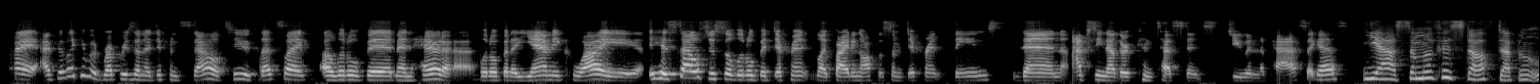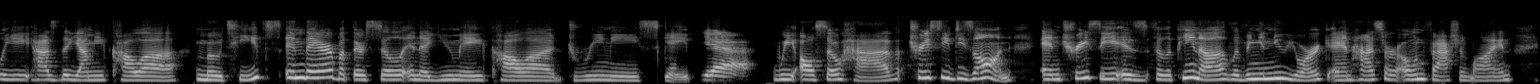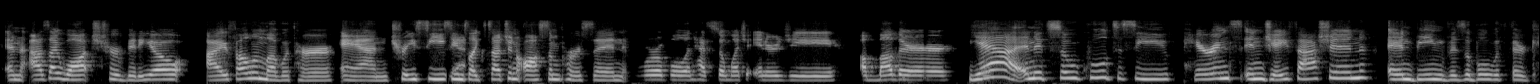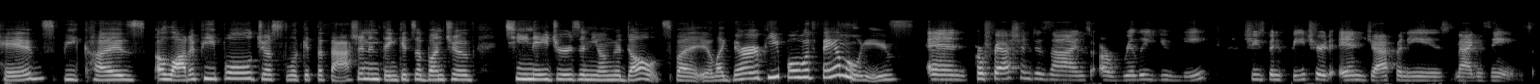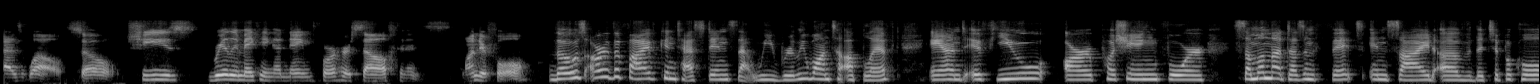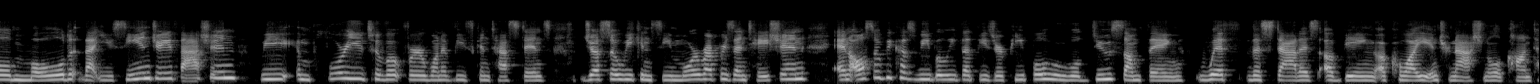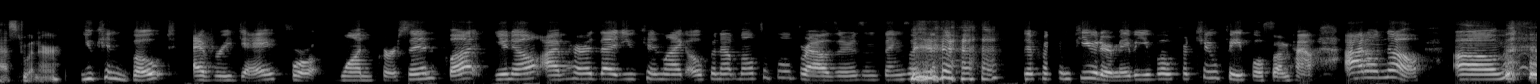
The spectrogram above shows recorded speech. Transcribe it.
Right. I feel like it would represent a different style too. That's like a little bit Menhera, a little bit of Yami Kawaii. His style's just a little bit different, like biting off of some different themes than I've seen other contestants do in the past, I guess. Yeah, some of his stuff definitely has the Yamikawa motifs in there, but they're still in a Yumekawa dreamy scape. Yeah we also have Tracy Dizon. And Tracy is Filipina living in New York and has her own fashion line. And as I watched her video, I fell in love with her. And Tracy seems like such an awesome person. Adorable and has so much energy. A mother. Yeah, and it's so cool to see parents in J fashion and being visible with their kids because a lot of people just look at the fashion and think it's a bunch of teenagers and young adults, but like there are people with families. And her fashion designs are really unique she's been featured in Japanese magazines as well. So she's really making a name for herself and it's wonderful. Those are the five contestants that we really want to uplift. And if you are pushing for someone that doesn't fit inside of the typical mold that you see in J fashion, we implore you to vote for one of these contestants just so we can see more representation. And also because we believe that these are people who will do something with the status of being a Kawaii International contest winner. You can vote every day for one person. But you know, I've heard that you can like open up multiple browsers and things like that. Different computer. Maybe you vote for two people somehow. I don't know. Um,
